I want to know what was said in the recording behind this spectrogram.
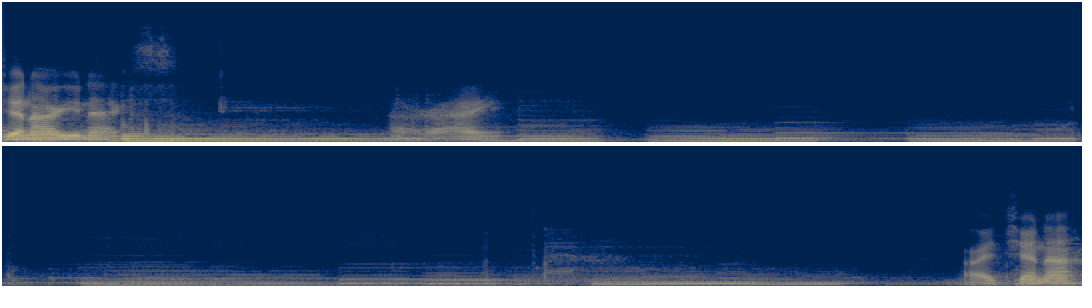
Jenna, are you next? All right. All right, Jenna.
